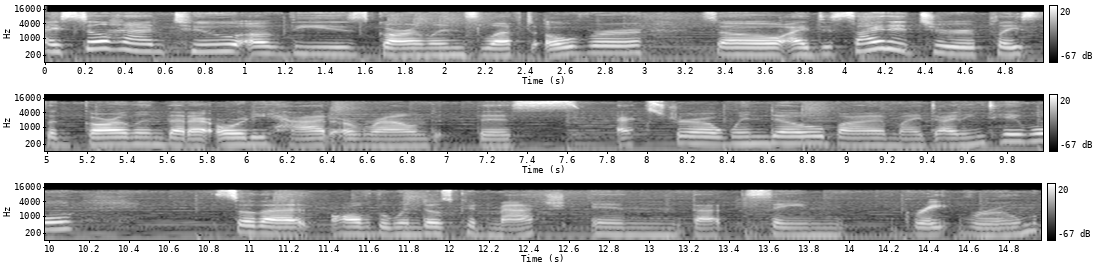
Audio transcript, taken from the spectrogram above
I still had two of these garlands left over, so I decided to replace the garland that I already had around this extra window by my dining table so that all the windows could match in that same great room.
